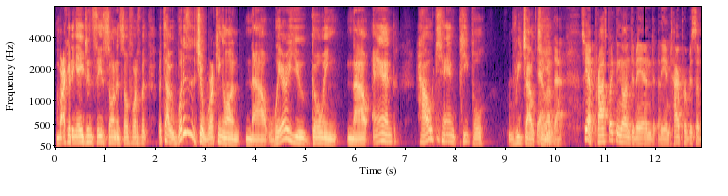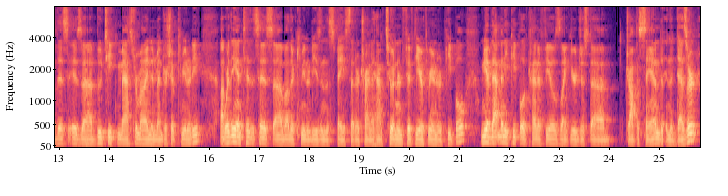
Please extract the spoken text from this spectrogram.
marketing agencies, so on and so forth. But but tell me, what is it that you're working on now? Where are you going now? And how can people reach out yeah, to I you? I love that. So yeah, prospecting on demand. The entire purpose of this is a boutique mastermind and mentorship community. Uh, we're the antithesis of other communities in the space that are trying to have 250 or 300 people. When you have that many people, it kind of feels like you're just a drop of sand in the desert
